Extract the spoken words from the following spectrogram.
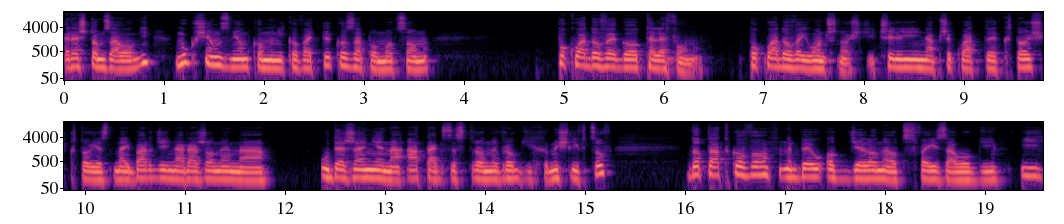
resztą załogi, mógł się z nią komunikować tylko za pomocą pokładowego telefonu, pokładowej łączności, czyli na przykład ktoś, kto jest najbardziej narażony na uderzenie, na atak ze strony wrogich myśliwców, dodatkowo był oddzielony od swojej załogi i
